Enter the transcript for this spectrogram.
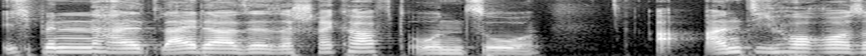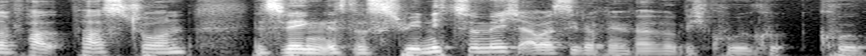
Ich bin halt leider sehr, sehr schreckhaft und so Anti-Horror so fast schon. Deswegen ist das Spiel nichts für mich, aber es sieht auf jeden Fall wirklich cool, cool, cool,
